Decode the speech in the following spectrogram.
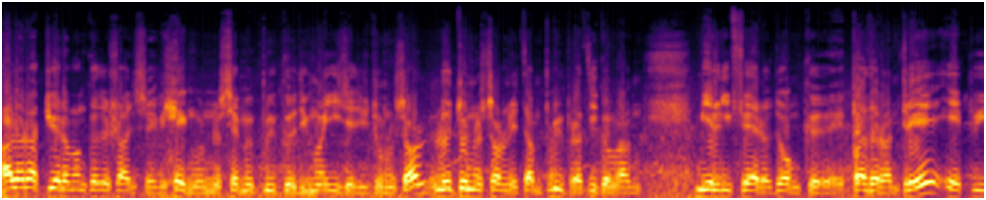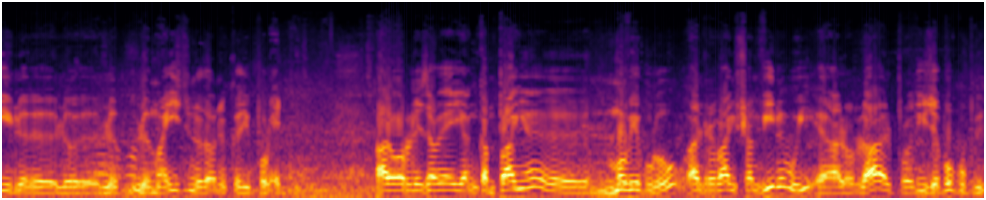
À l'heure actuelle, manque de chance, eh bien, on ne sème plus que du maïs et du tournesol. Le tournesol n'étant plus pratiquement mellifère, donc euh, pas de rentrée. Et puis, le, maïs ne donne que du pollen. Alors les abeilles en campagne, euh, mauvais boulot. En revanche, en ville, oui. Alors là, elles produisent beaucoup plus.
